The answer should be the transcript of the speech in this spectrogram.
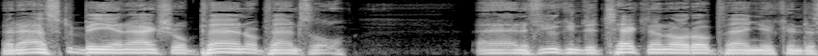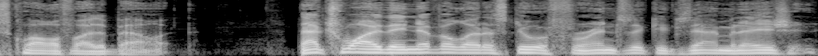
It has to be an actual pen or pencil, and if you can detect an auto pen, you can disqualify the ballot. That's why they never let us do a forensic examination.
